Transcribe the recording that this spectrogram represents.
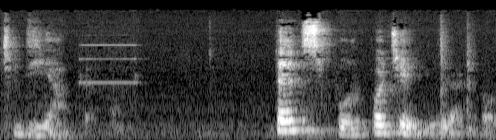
czy diabeł? Ten spór podzielił Rakowo.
